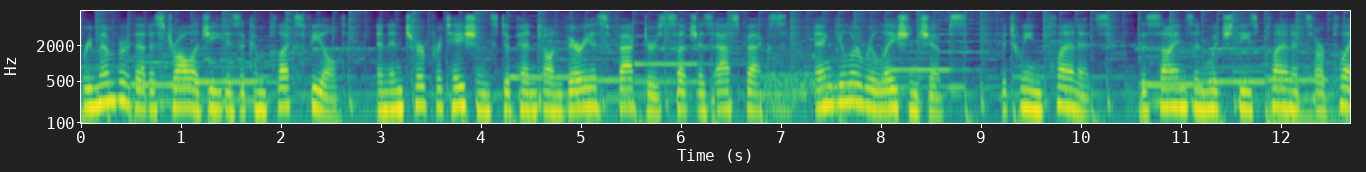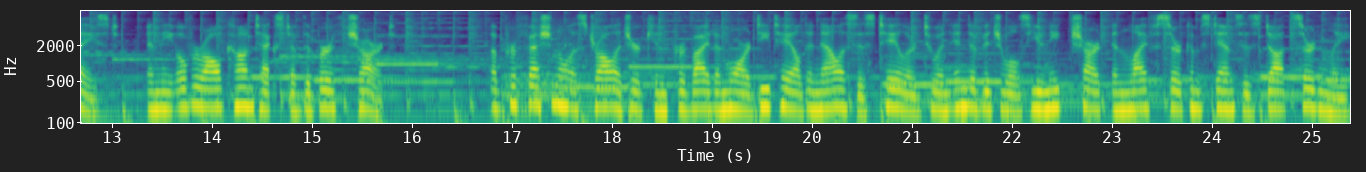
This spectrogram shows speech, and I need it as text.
Remember that astrology is a complex field, and interpretations depend on various factors such as aspects, angular relationships, between planets, the signs in which these planets are placed, and the overall context of the birth chart. A professional astrologer can provide a more detailed analysis tailored to an individual's unique chart and life circumstances. Certainly,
